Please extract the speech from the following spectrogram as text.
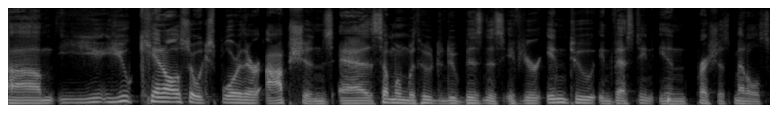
um, you, you can also explore their options as someone with who to do business if you're into investing in precious metals.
